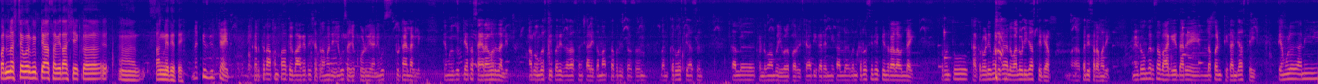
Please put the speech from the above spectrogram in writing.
पन्नासच्या वर बिबट्या असावेत अशी एक अं, सांगण्यात येते. नक्कीच बिबटे आहेत. खरं तर आपण पाहतोय बागायती क्षेत्रामध्ये जे ऊसाचे खोडवे आणि ऊस तुटायला लागले. त्यामुळे बिबटे आता सैरावर झाले आपण वस्ती परिसर असेल शाळेचा मागचा परिसर असेल बनकर वस्ती असेल काल खंडोबा भुजबळ फॉरेस्टच्या अधिकाऱ्यांनी काल बनकर वस्तीत एक पिंजरा लावलेला आहे. परंतु ठाकरवाडीमध्ये काय झालं, वालोडी जास्त आहे त्या परिसरामध्ये. आणि डोंगरचा भाग आहे दारे लपण ठिकाण जास्त आहे. त्यामुळं आणि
